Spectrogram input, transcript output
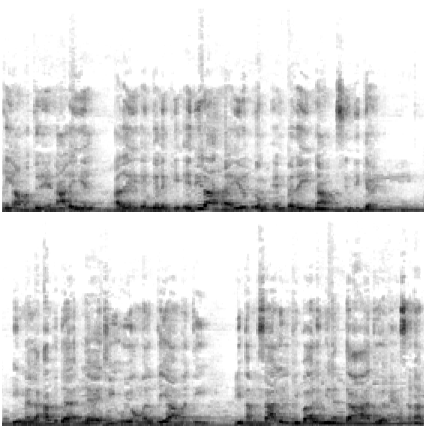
கியாமத்துடைய நாளையில் அது எங்களுக்கு எதிராக இருக்கும் என்பதை நாம் சிந்திக்க வேண்டும் إن العبد لا يجيء يوم القيامة بأمثال الجبال من الطاعات والحسنات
